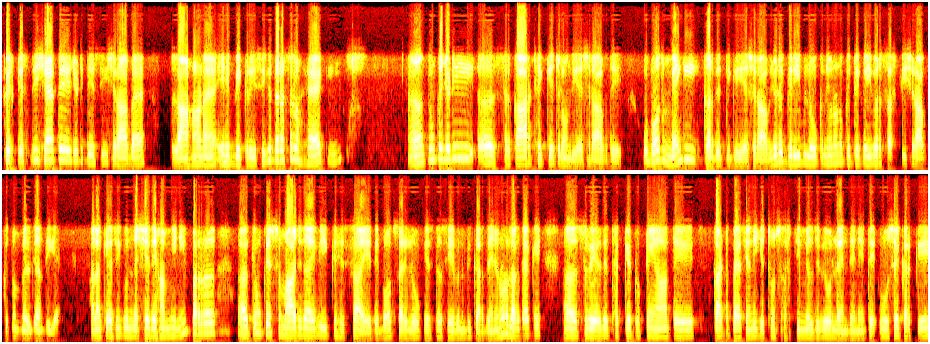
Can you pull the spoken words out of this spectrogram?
ਫਿਰ ਕਿਸ ਦੀ ਸ਼ਹਿ ਤੇ ਜਿਹੜੀ ਦੇਸੀ ਸ਼ਰਾਬ ਹੈ, ਲਾਹਣ ਹੈ, ਇਹ ਵਿਕ ਰਹੀ ਸੀ ਕਿ ਦਰਅਸਲ ਹੈ ਕਿ? ਕਿਉਂਕਿ ਜਿਹੜੀ ਸਰਕਾਰ ਠੇਕੇ ਚਲਾਉਂਦੀ ਹੈ ਸ਼ਰਾਬ ਦੇ, ਉਹ ਬਹੁਤ ਮਹਿੰਗੀ ਕਰ ਦਿੱਤੀ ਗਈ ਹੈ ਸ਼ਰਾਬ। ਜਿਹੜੇ ਗਰੀਬ ਲੋਕ ਨੇ, ਉਹਨਾਂ ਨੂੰ ਕਿਤੇ ਕਈ ਵਾਰ ਸਸਤੀ ਸ਼ਰਾਬ ਕਿਤੋਂ ਮਿਲ ਜਾਂਦੀ ਹੈ। ਹਾਲਾਂਕਿ ਅਸੀਂ ਕੋਈ ਨਸ਼ੇ ਦੇ ਹਾਮੀ ਨਹੀਂ, ਪਰ ਕਿਉਂਕਿ ਸਮਾਜ ਦਾ ਇਹ ਵੀ ਇੱਕ ਹਿੱਸਾ ਹੈ ਤੇ ਬਹੁਤ ਸਾਰੇ ਲੋਕ ਇਸ ਦਾ ਸੇਵਨ ਵੀ ਕਰਦੇ ਨੇ। ਉਹਨਾਂ ਨੂੰ ਲੱਗਦਾ ਕਿ, ਅਹ ਸਵੇਰ ਦੇ ਥੱਕੇ ਟੁੱਟੇ ਆ ਤੇ ਘੱਟ ਪੈਸਿਆਂ ਦੀ ਜਿੱਥੋਂ ਸਸਤੀ ਮਿਲ ਜਾਵੇ ਉਹ ਲੈਂਦੇ ਨੇ ਤੇ ਉਸੇ ਕਰਕੇ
